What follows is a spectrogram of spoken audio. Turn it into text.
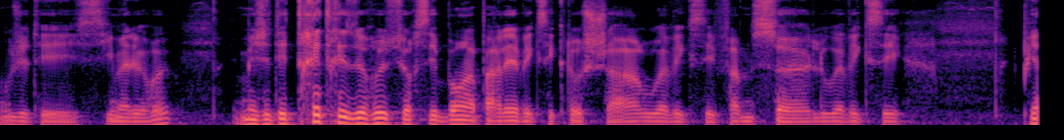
où j'étais si malheureux. Mais j'étais très très heureux sur ces bancs à parler avec ces clochards ou avec ces femmes seules ou avec ces... Puis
